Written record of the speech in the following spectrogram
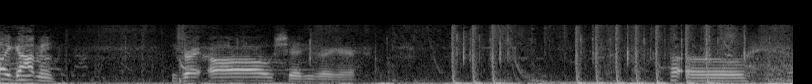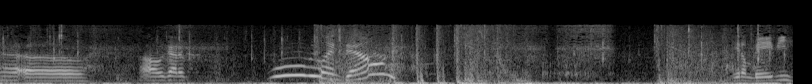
Oh, he got me. He's right. Oh shit, he's right here. Uh oh. Uh oh. Oh, we got to. Woo, we went down. Get him, baby.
